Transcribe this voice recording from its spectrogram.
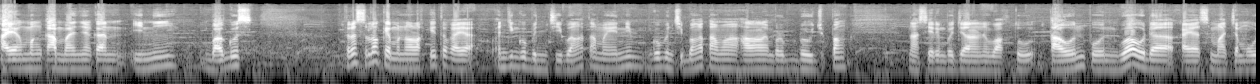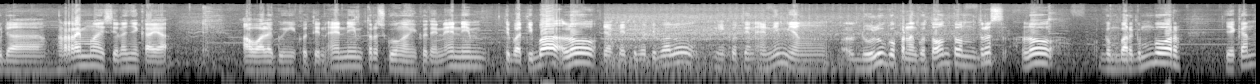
kayak mengkampanyekan ini bagus. Terus lo kayak menolak itu kayak anjing gue benci banget sama anime gue benci banget sama hal yang berbau Jepang. Nah seiring berjalannya waktu tahun pun gua udah kayak semacam udah ngerem lah istilahnya kayak awalnya gue ngikutin anime terus gue nggak ngikutin anime tiba-tiba lo ya kayak tiba-tiba lo ngikutin anime yang dulu gue pernah gue tonton terus lo gembar-gembor ya kan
